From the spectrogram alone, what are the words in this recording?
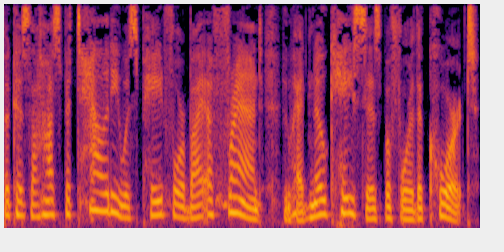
because the hospitality was paid for by a friend who had no cases before the court.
